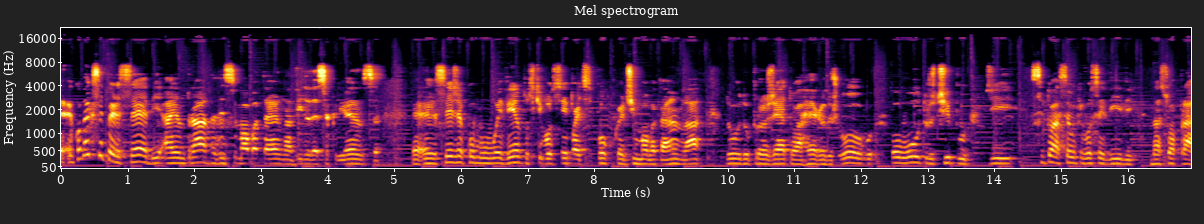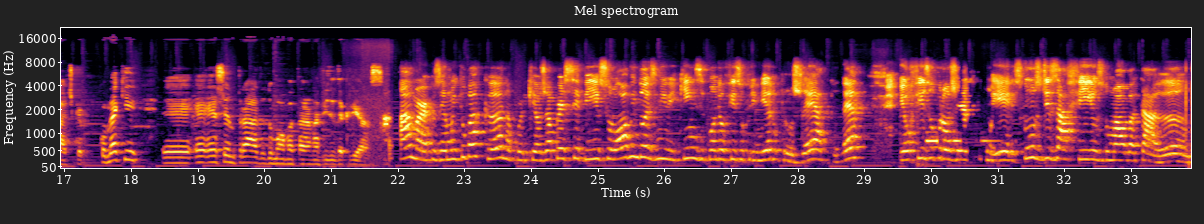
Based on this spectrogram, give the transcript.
É, como é que você percebe a entrada desse Malbataan na vida dessa criança? É, é, seja como eventos que você participou com o Cantinho Malbataan lá, do, do projeto A Regra do Jogo, ou outro tipo de situação que você vive na sua prática. Como é que é, é essa entrada do Malbatar na vida da criança? Ah, Marcos, é muito bacana, porque eu já percebi isso logo em 2015, quando eu fiz o primeiro projeto, né? Eu fiz o projeto com eles, com os desafios do Malbataan,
